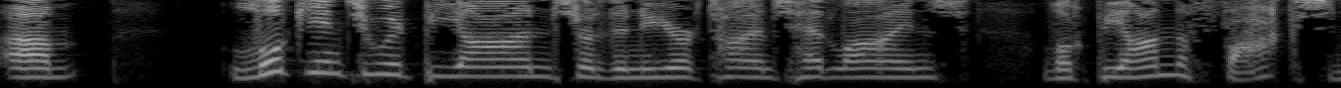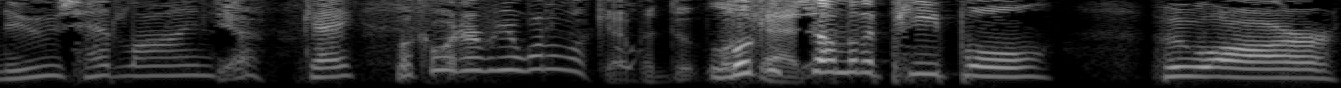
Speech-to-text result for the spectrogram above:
Um, look into it beyond sort of the New York Times headlines. Look beyond the Fox News headlines. Yeah. Okay. Look at whatever you want to look at. But look, Look, at, it. some of the people who are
